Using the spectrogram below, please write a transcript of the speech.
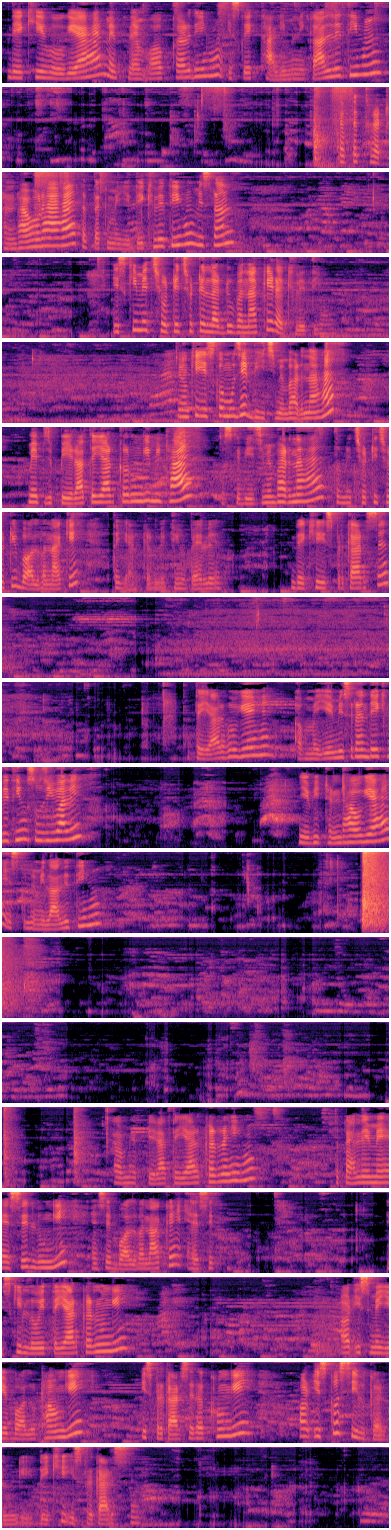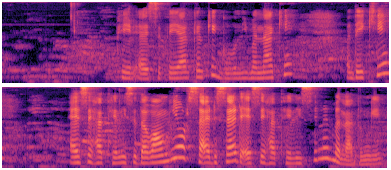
देखिए, हो गया है। मैं फ्लेम ऑफ़ कर दी हूँ। इसको एक थाली में निकाल लेती हूँ। तक थोड़ा ठंडा हो रहा है, तब तक मैं ये देख लेती हूँ मिश्रण। इसकी मैं छोटे छोटे लड्डू बना के रख लेती हूँ। क्योंकि इसको मुझे बीच में भरना है। मैं जो पेड़ा तैयार करूँगी मिठाई, उसके बीच में भरना है तो मैं छोटी छोटी बॉल बना के तैयार कर लेती हूँ पहले। देखिए इस प्रकार से। तैयार हो गए हैं। अब मैं ये मिश्रण देख लेती हूँ सूजी वाली। ये भी ठंडा हो गया है, इसको मैं मिला लेती हूँ। अब मैं पेड़ा तैयार कर रही हूँ। तो पहले मैं ऐसे लूँगी, ऐसे बॉल बना के, ऐसे इसकी लोई तैयार कर लूँगी। और इसमें ये बॉल उठाऊँगी, इस प्रकार से रखूँगी और इसको सील कर दूँगी। देखिए, इस प्रकार से। फिर ऐसे तैयार करके गोली बना के देखिए, ऐसे हथेली से दबाऊँगी और साइड साइड ऐसे हथेली से मैं बना दूँगी।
